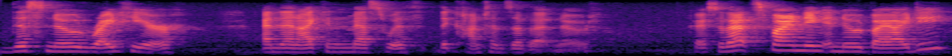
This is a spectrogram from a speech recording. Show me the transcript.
this node right here. And then I can mess with the contents of that node. Okay, so that's finding a node by ID.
